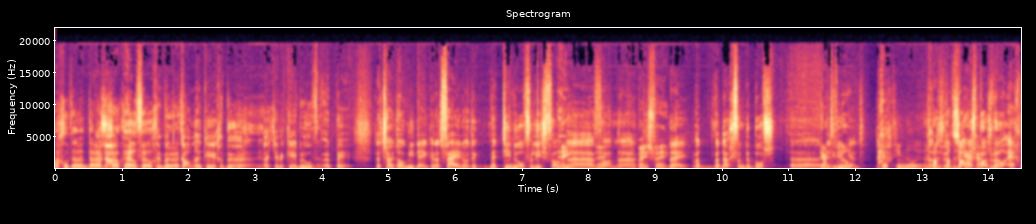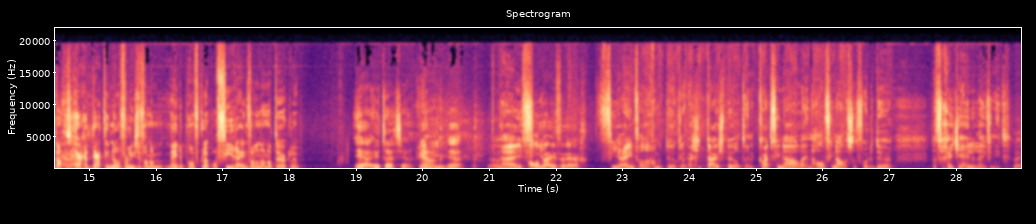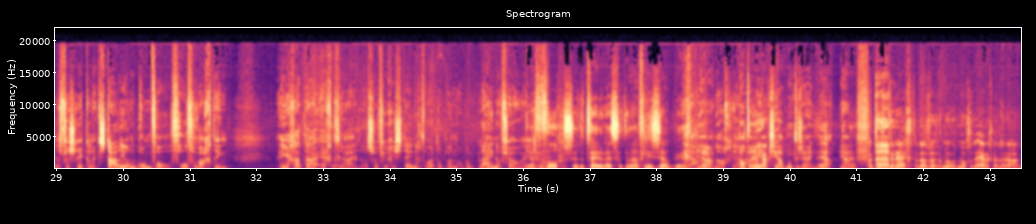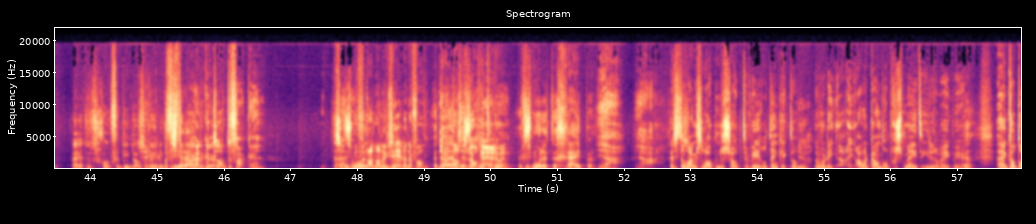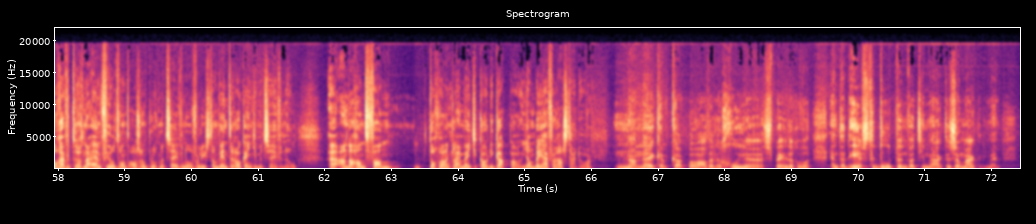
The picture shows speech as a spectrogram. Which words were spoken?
maar goed, daar daar is nou, dus ook heel veel Nee, maar gebeurd. het kan een keer gebeuren. Dat je een keer, ik bedoel, eh, P- dat zou je toch ook niet denken dat Feyenoord ik met 10-0 verliest van, Nee, eh, nee, van, eh, van PSV. Nee, wat, wat dacht je van De Bos eh, dit 13-0. weekend? 13-0, ja. Dat, Wat- is, wat is dat is erger- pas wel echt Wat erg. is erger, 13-0 verliezen van een mede-profclub of 4-1 van een amateurclub? Ja, Utrecht, ja. Ja. ja. Nee, vier- Allebei even erg. 4-1 van een amateurclub. Als je thuis speelt in een kwartfinale en een halffinale staat voor de deur... dat vergeet je je hele leven niet. Dat is verschrikkelijk. Stadion bomvol, vol verwachting. En je gaat daar echt ja, alsof je gestenigd wordt op een, op een plein of zo. Weet ja je vervolgens eh, de tweede wedstrijd, daarna verliezen ze ook weer. Ja, Ja. ook nog. Ja. Wat de reactie had moeten zijn. Ja. Ja. Ja. Maar het was Ehm, terecht, dat was ook nog, nog het erger eraan. Hè, het is gewoon verdiende overwinning. Maar het is toch 4-1 eigenlijk een klote vak, hè? Ja, zijn het is Of het moeilijk, analyseren daarvan. Het- ja, ja, dat is is dus ook niet te doen. het is moeilijk te grijpen. Ja, ja. Het is de langstlopende soap ter wereld, denk ik, toch? Ja. Er worden alle kanten op gesmeten, iedere week weer. Ja. Eh, ik wil toch even terug naar Anfield, want als er een ploeg met 7-0 verliest... dan wint er ook eentje met 7-0. Eh, aan de hand van toch wel een klein beetje Cody Gakpo. Jan, ben jij verrast daardoor? Nou nee, ik heb Kakpo altijd een goede speler gevonden. En dat eerste doelpunt wat hij maakte, zo maakte hij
